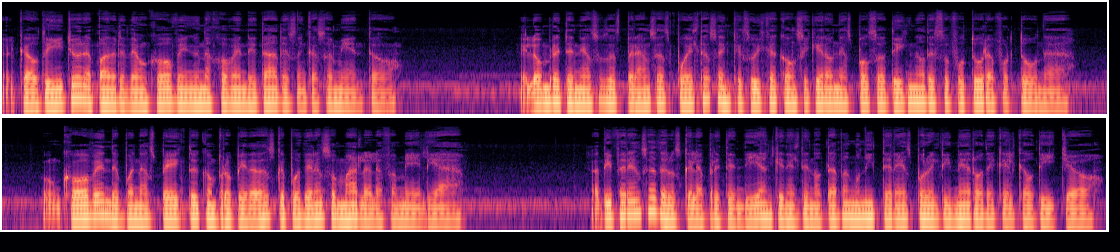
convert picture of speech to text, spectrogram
el caudillo era padre de un joven y una joven de edades en casamiento. El hombre tenía sus esperanzas puestas en que su hija consiguiera un esposo digno de su futura fortuna. Un joven de buen aspecto y con propiedades que pudieran sumarle a la familia. A diferencia de los que la pretendían, quienes denotaban un interés por el dinero de aquel caudillo.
